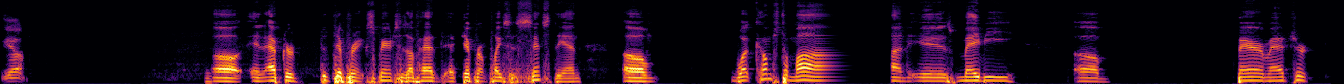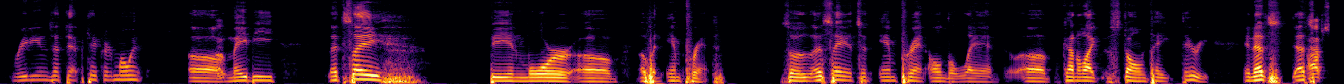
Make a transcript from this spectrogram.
Yeah. uh, and after the different experiences I've had at different places since then, um, what comes to mind is maybe uh, barometric readings at that particular moment. Uh, Okay. Maybe, let's say, being more of of an imprint. So let's say it's an imprint on the land, uh, kind of like the stone tape theory, and that's that's Absolutely.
